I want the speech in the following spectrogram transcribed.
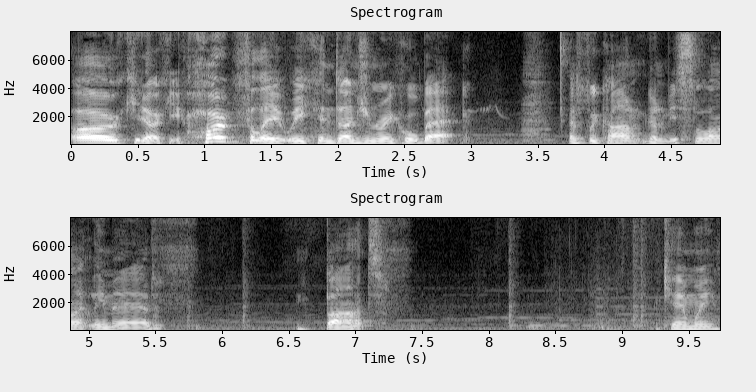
Okie dokie. Hopefully we can dungeon recall back. If we can't, gonna be slightly mad. But can we?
